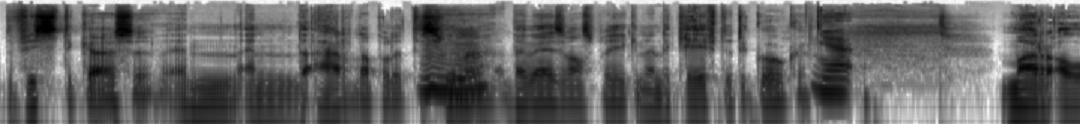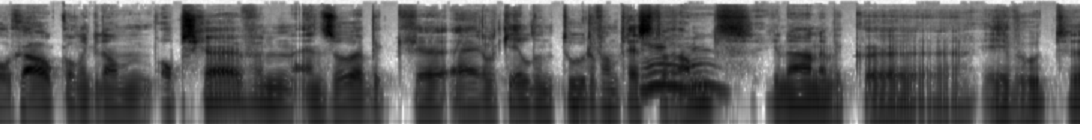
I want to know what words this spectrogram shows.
de vis te kuisen en, en de aardappelen te schillen, bij wijze van spreken, en de kreeften te koken. Ja. Maar al gauw kon ik dan opschuiven. En zo heb ik eh, eigenlijk heel de tour van het restaurant gedaan. Heb ik uh, evengoed uh,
